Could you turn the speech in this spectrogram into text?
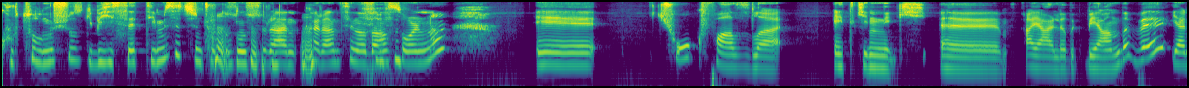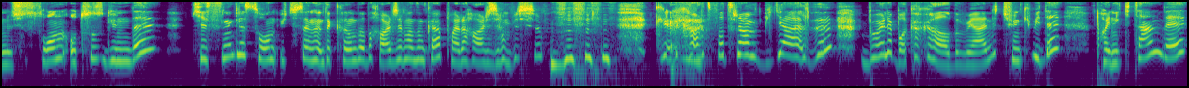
kurtulmuşuz gibi hissettiğimiz için çok uzun süren karantinadan sonra eee, çok fazla etkinlik eee, ayarladık bir anda ve yani şu son 30 günde kesinlikle son 3 senede Kanada'da harcamadığım kadar para harcamışım. Kredi kart faturam bir geldi. Böyle baka kaldım yani. Çünkü bir de panikten ve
